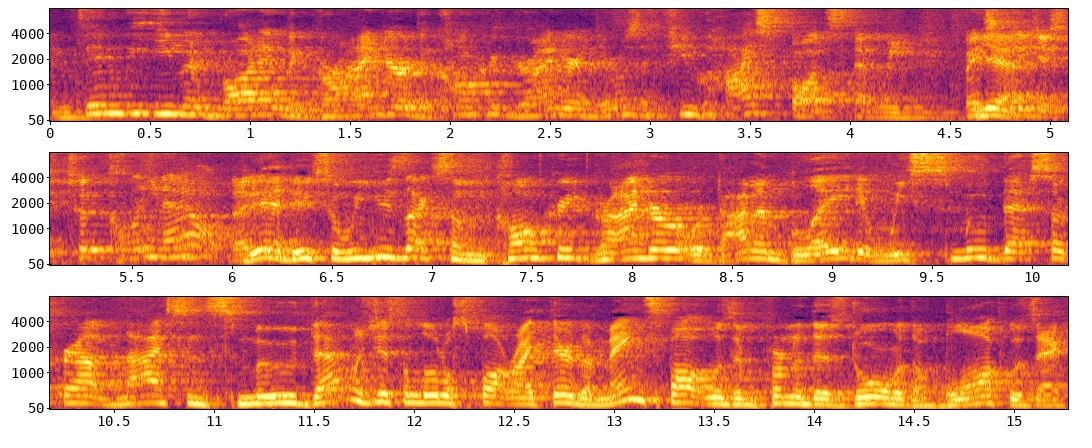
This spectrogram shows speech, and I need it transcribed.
and then we even brought in the grinder, the concrete grinder, and there was a few high spots that we basically Yeah. just took clean out. Yeah, dude. So we used like some concrete grinder or diamond blade, and we smoothed that sucker out nice and smooth. That was just a little spot right there. The main spot was in front of this door where the block was actually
